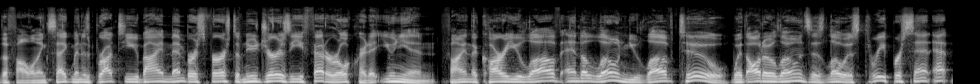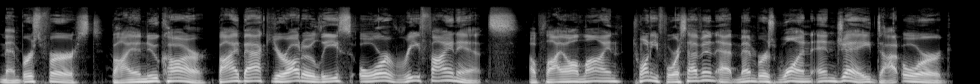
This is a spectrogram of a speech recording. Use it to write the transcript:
The following segment is brought to you by Members 1st of New Jersey Federal Credit Union. Find the car you love and a loan you love too, with auto loans as low as 3% at Members 1st. Buy a new car, buy back your auto lease, or refinance. Apply online 24 7 at members1nj.org.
